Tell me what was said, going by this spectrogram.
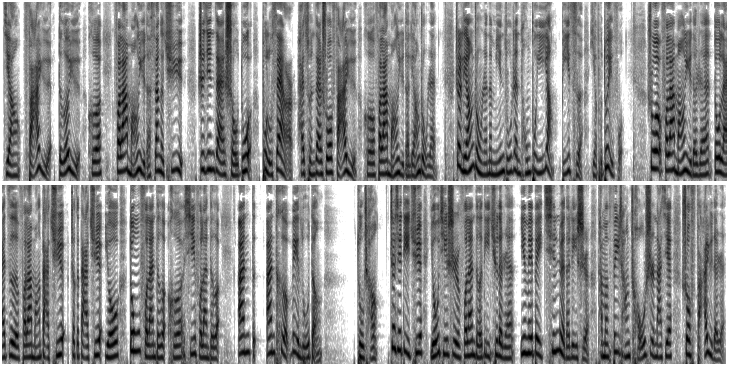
讲法语、德语和弗拉芒语的三个区域。至今，在首都布鲁塞尔还存在说法语和弗拉芒语的两种人。这两种人的民族认同不一样，彼此也不对付。说弗拉芒语的人都来自弗拉芒大区，这个大区由东弗兰德和西弗兰德、安德安特卫鲁等组成。这些地区，尤其是弗兰德地区的人，因为被侵略的历史，他们非常仇视那些说法语的人。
